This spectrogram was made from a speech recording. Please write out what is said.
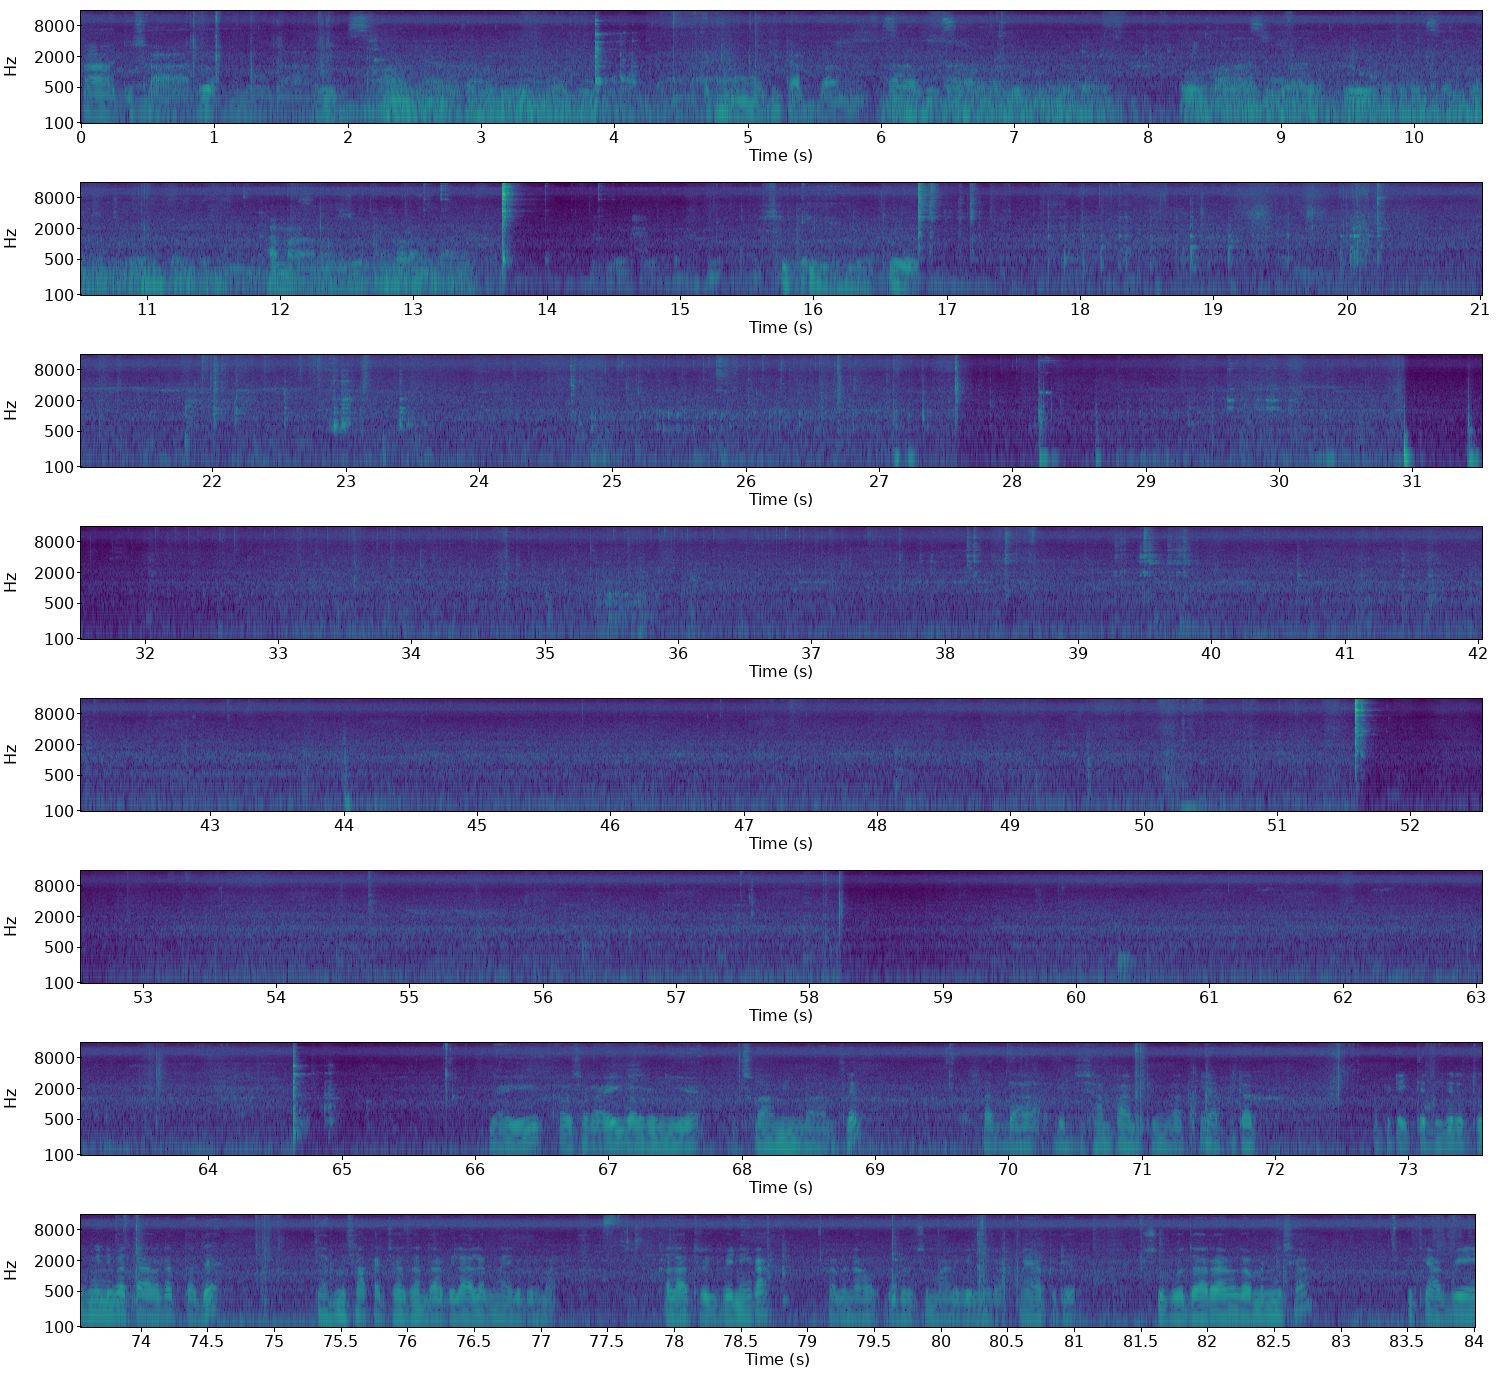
සාදු සාදු අනුමෝදාමි. අනුමෝදි තබ්බං සාදු සාදු. කමාමි සුඛී හොතු යයි අවසරයි ගෞරවනීය ස්වාමීන් වහන්සේ. ශ්‍රද්ධා බුද්ධ සම්පන්න පින්වත්නි අපිටත් අපිට එක දිගට තුන්වෙනි වතාවටත් අද ධර්ම සාකච්ඡා සඳහා වෙලා ලැබුණ. එක බොහොම කලාතුරකික වෙන එකක්. ලැබුණා ලැබුණ සුමාන වෙන එකක් නෑ අපිට සුබෝධාරාම ගමන නිසා. ඉතින් අපි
